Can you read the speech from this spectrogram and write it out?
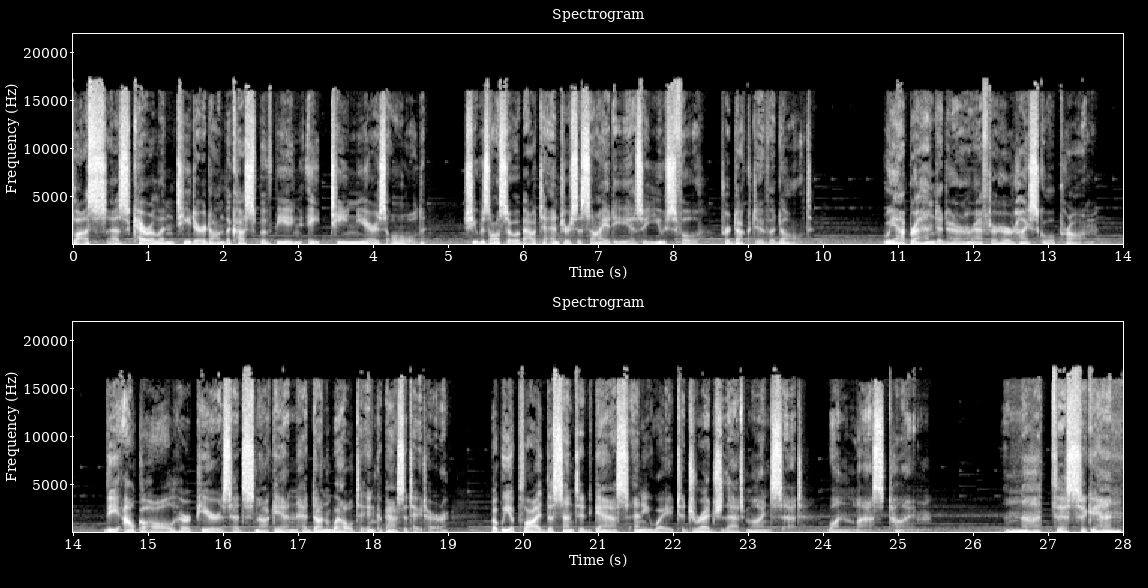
Plus, as Carolyn teetered on the cusp of being 18 years old, she was also about to enter society as a useful, productive adult. We apprehended her after her high school prom the alcohol her peers had snuck in had done well to incapacitate her, but we applied the scented gas anyway to dredge that mindset one last time. Not this again,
